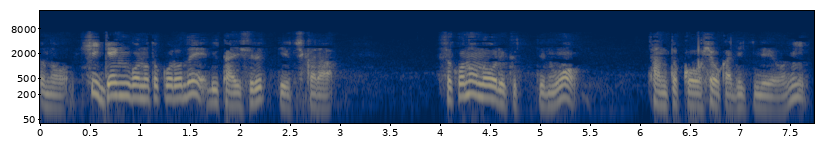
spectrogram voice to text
その、非言語のところで理解するっていう力、そこの能力っていうのを、ちゃんとこう評価できるように、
